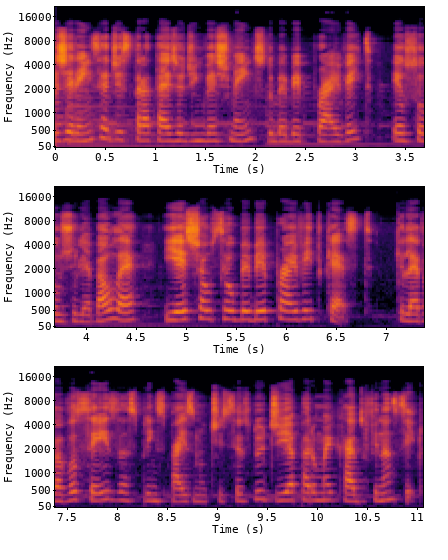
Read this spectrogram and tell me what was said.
Gerência de Estratégia de Investimentos do BB Private, eu sou Julia Baulé e este é o seu BB Private Cast, que leva a vocês as principais notícias do dia para o mercado financeiro.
